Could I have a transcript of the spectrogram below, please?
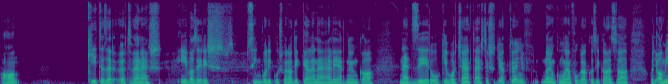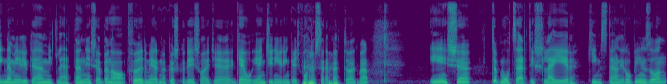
A 2050-es év azért is szimbolikus, mert addig kellene elérnünk a net zero kibocsátást, és ugye a könyv nagyon komolyan foglalkozik azzal, hogy amíg nem érjük el, mit lehet tenni, és ebben a földmérnökösködés vagy eh, geoengineering egy fontos uh-huh, szerepet uh-huh. tölt be. És eh, több módszert is leír Kim Stanley Robinson,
